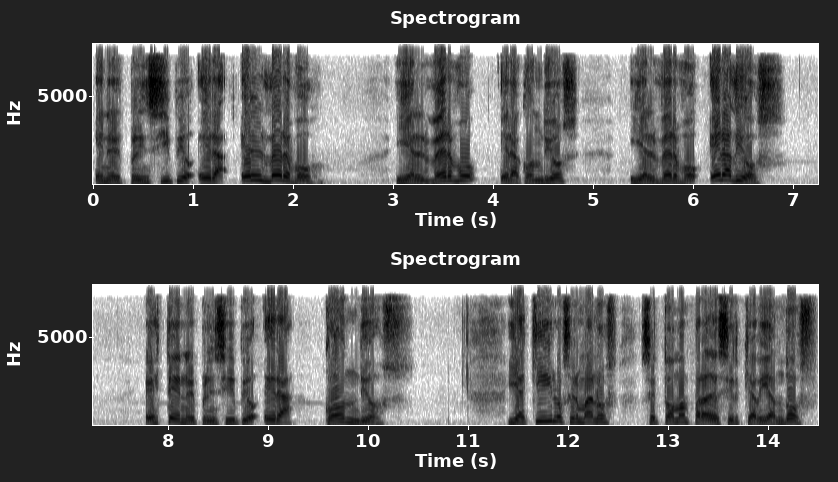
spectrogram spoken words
en el principio era el verbo, y el verbo era con Dios, y el verbo era Dios. Este en el principio era con Dios. Y aquí los hermanos se toman para decir que habían dos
